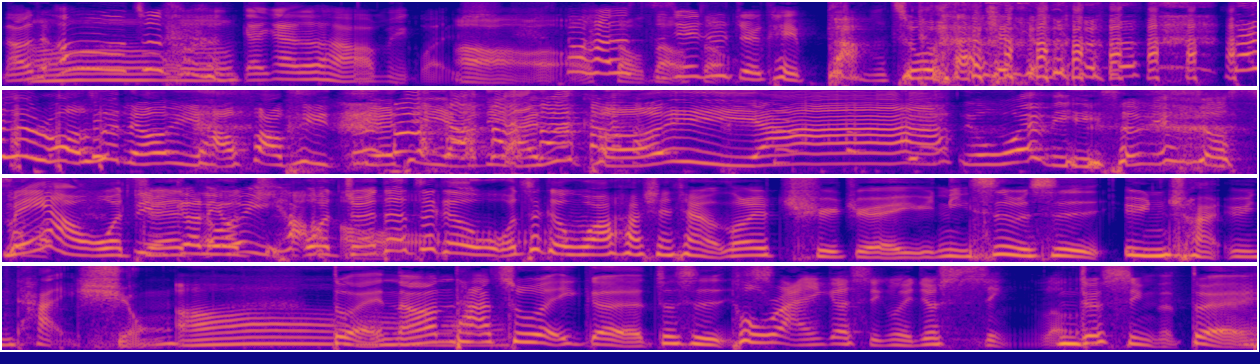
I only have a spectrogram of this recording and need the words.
然后就哦，哦就是他很尴尬，就好像没关系。哦，那他就直接就觉得可以棒出来，但是如果是刘宇豪放屁接剔牙，你还是可以呀、我问你，你身边就有没有，我觉得我刘我觉得这个我这个挖化现象有时候会取决于你是不是晕船晕太凶。哦对，然后他出了一个就是突然一个行为就醒了，你就醒了，对。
